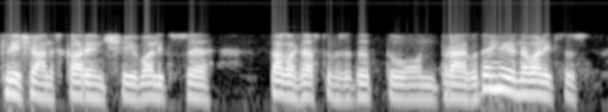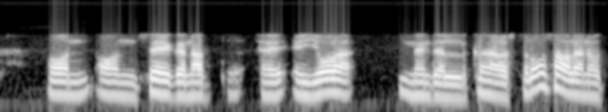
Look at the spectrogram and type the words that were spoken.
Krishan Skarinši valitsuse tagasiastumise tõttu on praegu tehniline valitsus, on, on seega nad ei ole nendel kõnelustel osalenud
